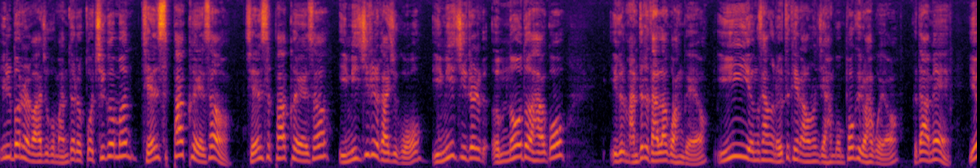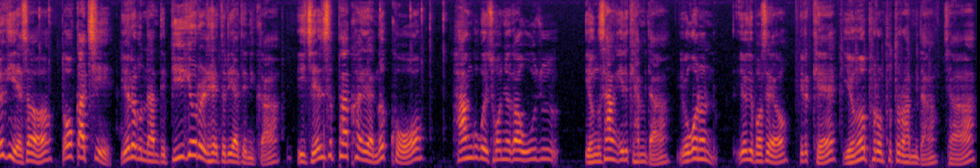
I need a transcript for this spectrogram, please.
1번을 가지고 만들었고 지금은 젠스파크에서 젠스파크에서 이미지를 가지고 이미지를 업로드하고 이걸 만들어 달라고 한 거예요. 이 영상은 어떻게 나오는지 한번 보기로 하고요. 그 다음에 여기에서 똑같이 여러분들한테 비교를 해 드려야 되니까 이 젠스파크에 넣고 한국의 소녀가 우주 영상 이렇게 합니다. 요거는 여기 보세요. 이렇게 영어 프롬프트로 합니다. 자,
